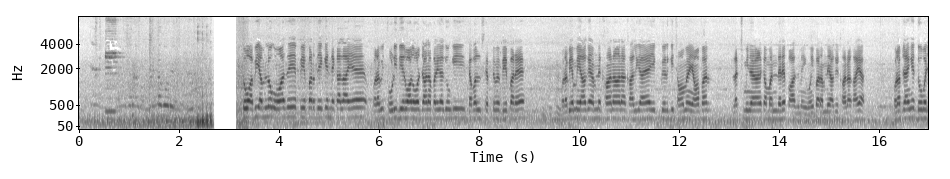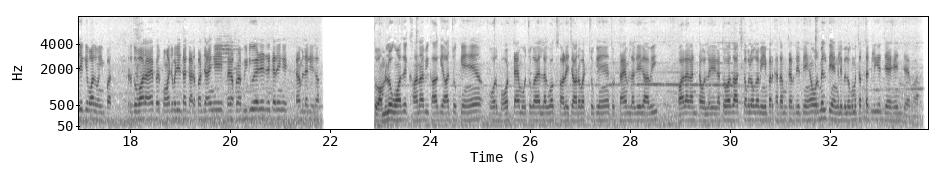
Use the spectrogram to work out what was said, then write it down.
तो अभी हम लोग वहाँ से पेपर दे के निकल आए हैं और अभी थोड़ी देर बाद और जाना पड़ेगा क्योंकि डबल शिफ्ट में पेपर है। और अभी हमें आके हमने खाना आना खा लिया है। एक पेड़ की छाँव में यहाँ पर लक्ष्मी नारायण का मंदिर है, पास में ही। वहीं पर हमने आके खाना खाया। और अब जाएँगे दो बजे के बाद वहीं पर। फिर दोबारा आए, फिर पाँच बजे तक घर पर जाएँगे, फिर अपना वीडियो एडिट करेंगे टाइम लगेगा। तो हम लोग वहाँ से खाना भी खा के आ चुके हैं और बहुत टाइम हो चुका है, लगभग साढ़े चार बज चुके हैं तो टाइम लगेगा अभी, आधा घंटा और लगेगा। तो बस आज का ब्लॉग अभी यहीं पर ख़त्म कर देते हैं और मिलते हैं अगले ब्लॉग में, तब तक लिए जय हिंद, जय भारत।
